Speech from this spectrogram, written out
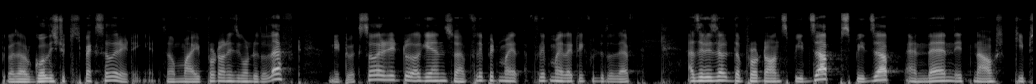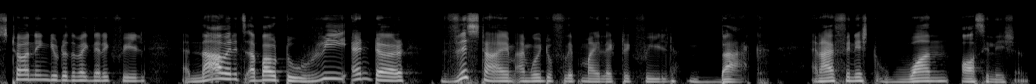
because our goal is to keep accelerating it. So my proton is going to the left, I need to accelerate it to again, so I flip it my flip my electric field to the left. As a result, the proton speeds up, speeds up, and then it now keeps turning due to the magnetic field. And now when it's about to re-enter, this time I'm going to flip my electric field back. And I've finished one oscillation.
